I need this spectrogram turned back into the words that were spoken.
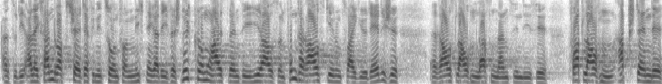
also die Alexandrovsche Definition von nicht negativer Schnittkrümmung heißt, wenn Sie hier aus einem Punkt herausgehen und zwei geodätische rauslaufen lassen, dann sind diese fortlaufenden Abstände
